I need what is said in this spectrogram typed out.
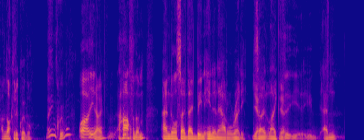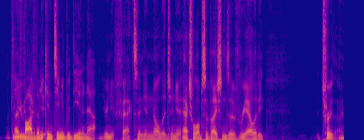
I'm not going to quibble. They can quibble. Well, you know, half of them, and also they'd been in and out already. Yeah, So like, yeah. the, and Look so five of them your- continued with the in and out. You and your facts and your knowledge and your actual observations of reality. True, though.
